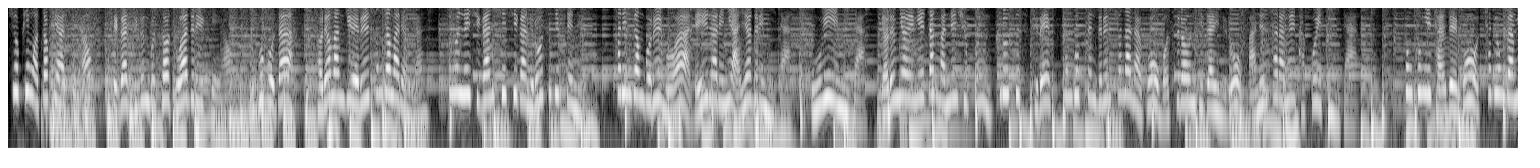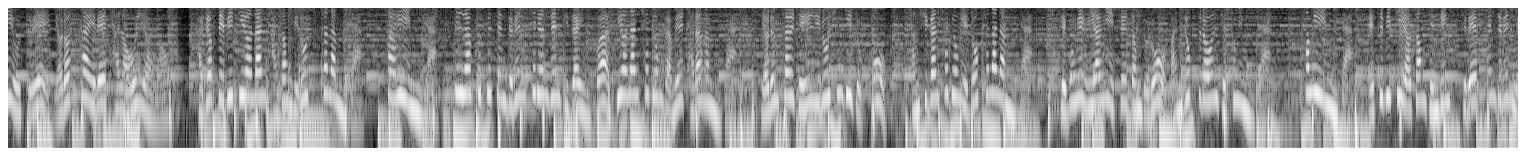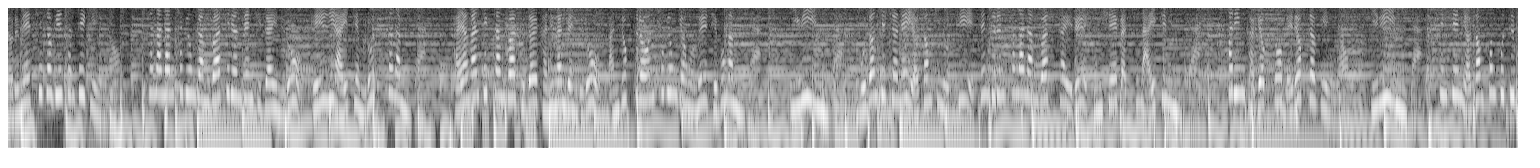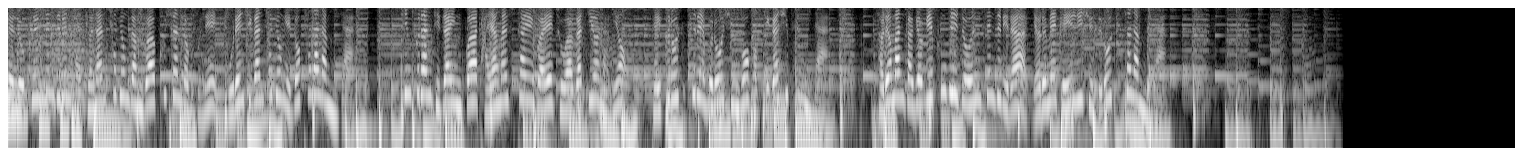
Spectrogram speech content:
쇼핑 어떻게 하세요? 제가 지금부터 도와드릴게요. 누구보다 저렴한 기회를 선점하려면 24시간 실시간으로 수집되는 할인 정보를 모아 내일 할인이 알려드립니다. 5위입니다. 여름 여행에 딱 맞는 슈픈 크로스 스트랩 통굽 샌들은 편안하고 멋스러운 디자인으로 많은 사랑을 받고 있습니다. 통풍이 잘 되고 착용감이 우수해 여러 스타일에 잘 어울려요. 가격 대비 뛰어난 가성비로 추천합니다. 4위입니다. 필라 코트 샌들은 세련된 디자인과 뛰어난 착용감을 자랑합니다. 여름철 데일리로 신기 좋고 장시간 착용해도 편안합니다. 재구매 의향이 있을 정도로 만족스러운 제품입니다. 3위입니다. SBP 여성 밴딩 스트랩 샌들은 여름의 최적의 선택이에요. 편안한 착용감과 세련된 디자인으로 데일리 아이템으로 추천합니다. 다양한 색상과 조절 가능한 밴드로 만족스러운 착용 경험을 제공합니다. 2위입니다. 모던 패션의 여성 키 높이 샌들은 편안함과 스타일을 동시에 갖춘 아이템입니다. 할인 가격도 매력적이에요. 1위입니다. 탱텐 여성 컴포트 벨로크 샌들은 발편한 착용감과 쿠션 덕분에 오랜 시간 착용해도 편안합니다. 심플한 디자인과 다양한 스타일과의 조화가 뛰어나며 벨크로 스트랩으로 신고 벗기가 쉽습니다. 저렴한 가격에 품질 좋은 샌들이라 여름의 데일리 슈즈로 추천합니다.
